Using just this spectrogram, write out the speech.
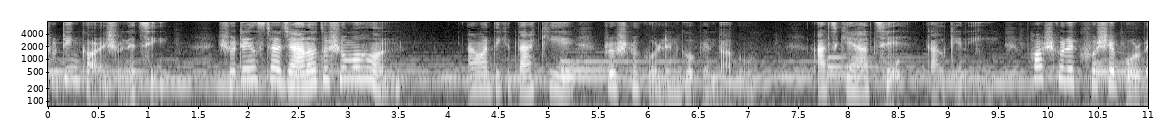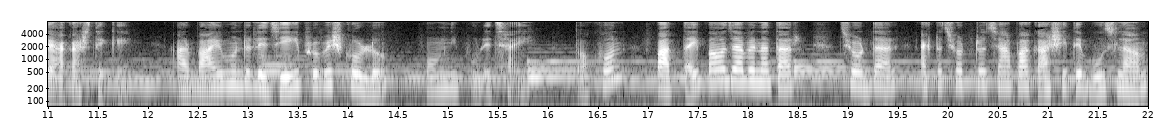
শুটিং করে শুনেছি। শুটিং স্টার জানো তো সুমোহন? আমার দিকে তাকিয়ে প্রশ্ন করলেন গোপেন বাবু। আজকে আছে, কালকে নেই। ফস করে খসে পড়বে আকাশ থেকে। আর বায়ুমণ্ডলে যেই প্রবেশ করল, অমনি পুড়ে ছাই। তখন পাত্তাই পাওয়া যাবে না তার। ছোটদার একটা ছোট্ট চাপা কাশিতে বুঝলাম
